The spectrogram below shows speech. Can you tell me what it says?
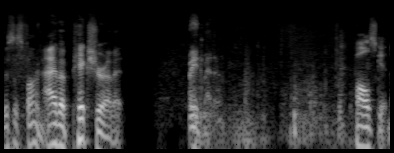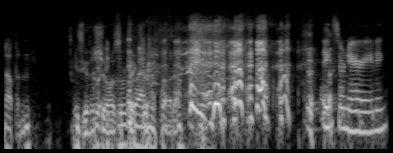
This is fun." I have a picture of it. Wait a minute. Paul's getting up and He's going to show us a gra- grabbing picture. a photo. Thanks for narrating.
